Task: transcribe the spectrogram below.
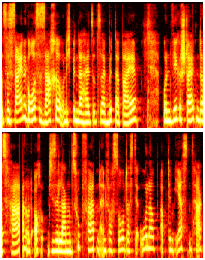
es ist seine große Sache und ich bin da halt sozusagen mit dabei. Und wir gestalten das Fahren und auch diese langen Zugfahrten einfach so, dass der Urlaub ab dem ersten Tag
